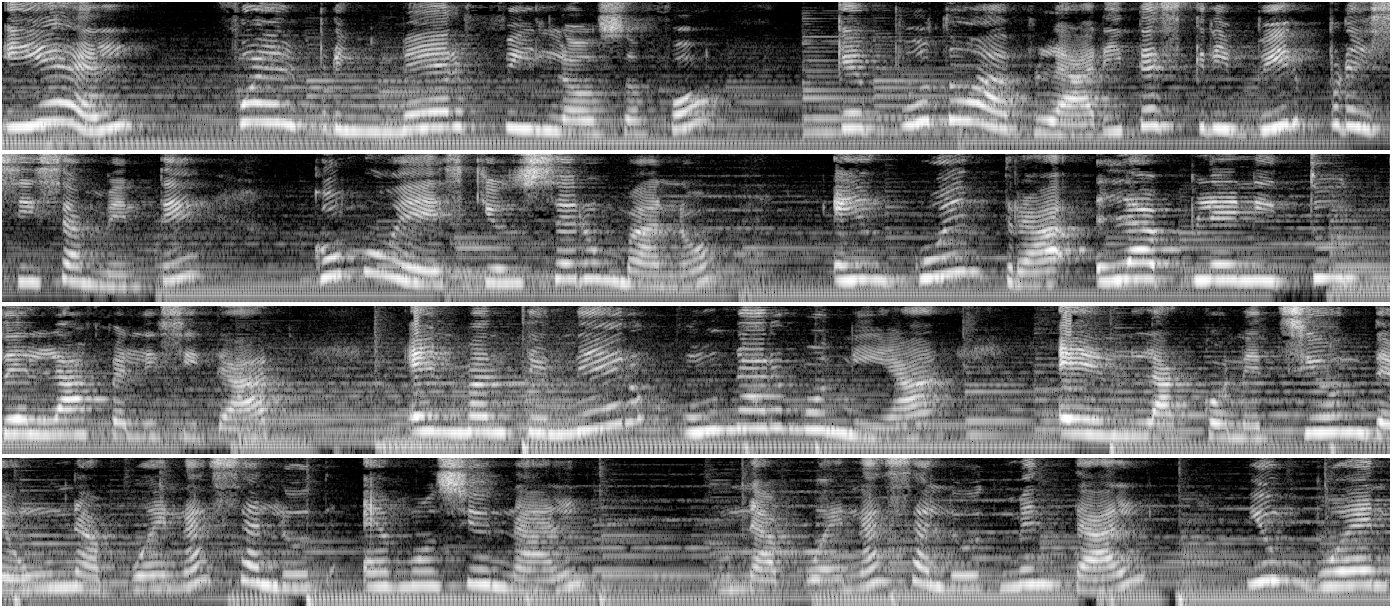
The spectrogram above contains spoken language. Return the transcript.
Y él fue el primer filósofo que pudo hablar y describir precisamente cómo es que un ser humano encuentra la plenitud de la felicidad en mantener una armonía en la conexión de una buena salud emocional una buena salud mental y un buen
